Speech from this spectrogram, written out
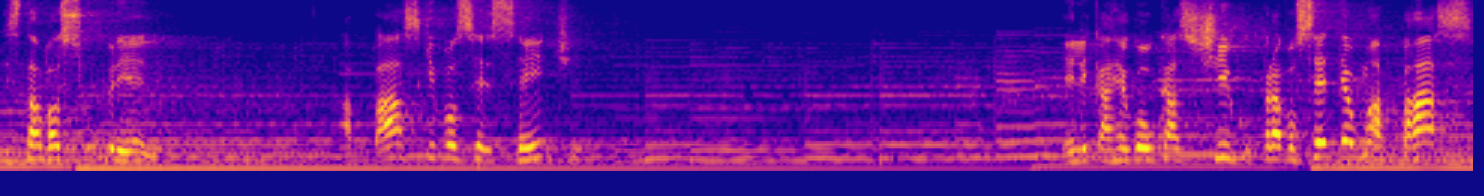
estava sobre ele. A paz que você sente, ele carregou o castigo. Para você ter uma paz,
